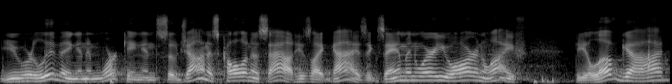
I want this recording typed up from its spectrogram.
you are living and working. And so John is calling us out. He's like, guys, examine where you are in life. Do you love God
